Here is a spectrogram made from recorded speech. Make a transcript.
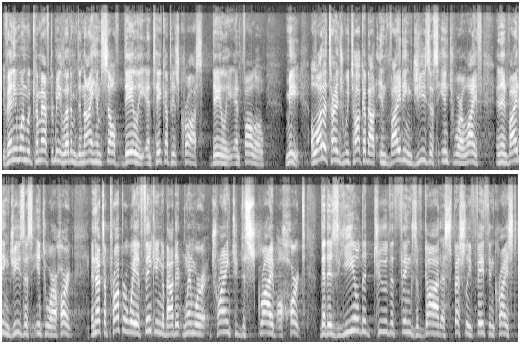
If anyone would come after me, let him deny himself daily and take up his cross daily and follow me. A lot of times we talk about inviting Jesus into our life and inviting Jesus into our heart. And that's a proper way of thinking about it when we're trying to describe a heart that is yielded to the things of God, especially faith in Christ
